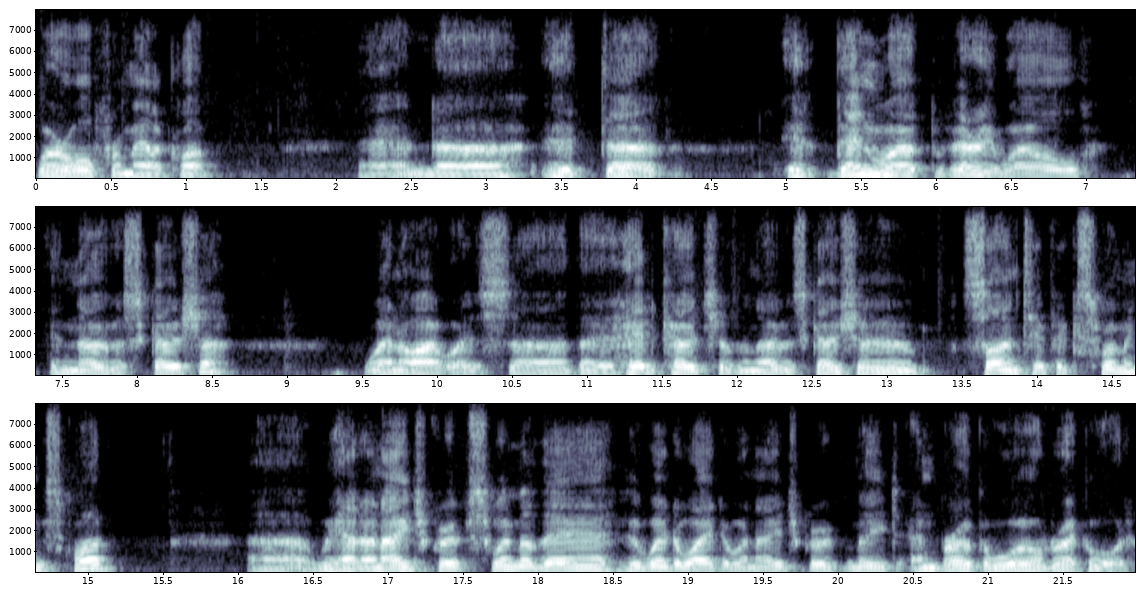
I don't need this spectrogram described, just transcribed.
were all from our club, and uh, it uh, it then worked very well in Nova Scotia when I was uh, the head coach of the Nova Scotia scientific swimming squad. Uh, we had an age group swimmer there who went away to an age group meet and broke a world record.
